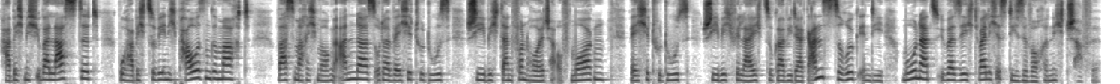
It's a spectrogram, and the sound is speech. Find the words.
habe ich mich überlastet, wo habe ich zu wenig Pausen gemacht, was mache ich morgen anders? Oder welche To-Dos schiebe ich dann von heute auf morgen, welche To-Dos schiebe ich vielleicht sogar wieder ganz zurück in die Monatsübersicht, weil ich es diese Woche nicht schaffe.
